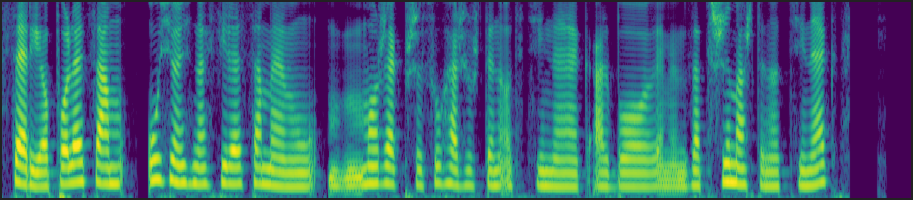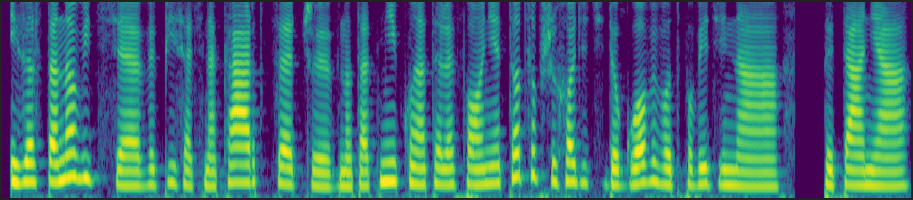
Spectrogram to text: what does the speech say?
Serio, polecam usiąść na chwilę samemu. Może jak przesłuchasz już ten odcinek, albo ja wiem, zatrzymasz ten odcinek i zastanowić się, wypisać na kartce czy w notatniku na telefonie to, co przychodzi ci do głowy w odpowiedzi na pytania,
